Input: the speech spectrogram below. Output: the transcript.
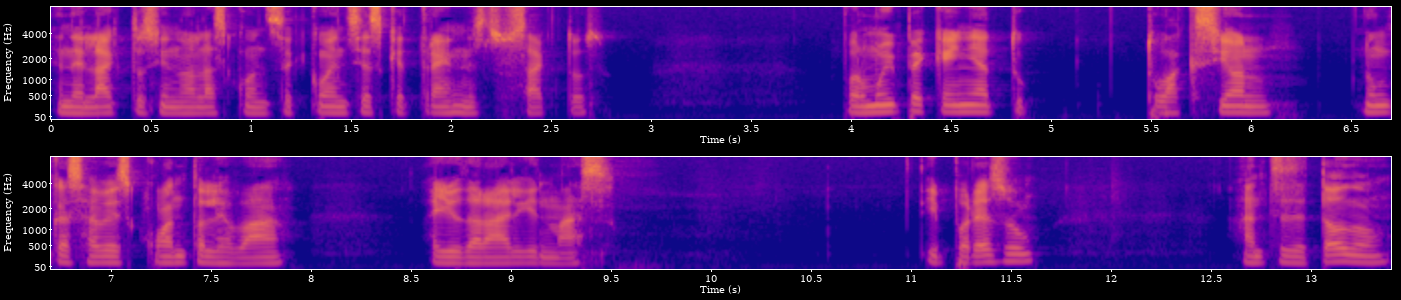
en el acto, sino en las consecuencias que traen estos actos. Por muy pequeña tu, tu acción, nunca sabes cuánto le va a ayudar a alguien más. Y por eso, antes de todo,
